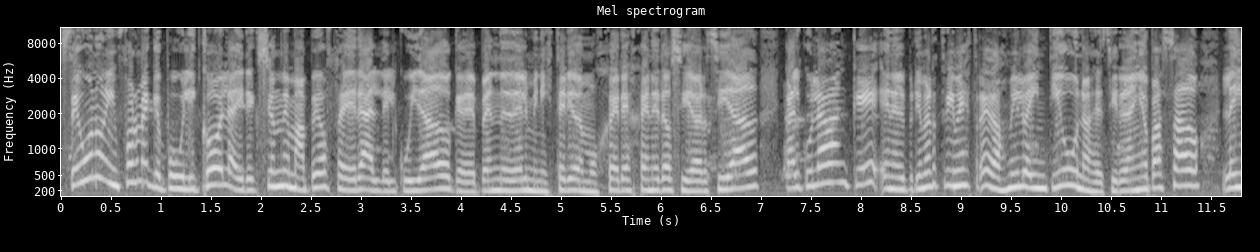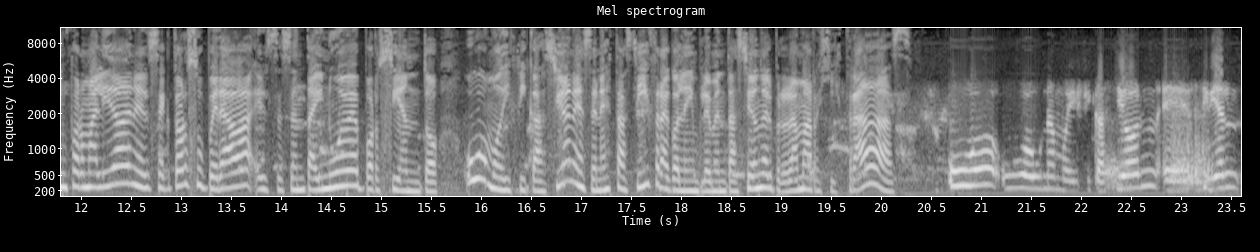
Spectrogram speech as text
Según un informe que publicó la Dirección de Mapeo Federal del Cuidado, que depende del Ministerio de Mujeres, Géneros y Diversidad, calculaban que en el primer trimestre de 2021, es decir, el año pasado, la informalidad en el sector superaba el 69%. ¿Hubo modificaciones en esta cifra con la implementación del programa Registradas? Hubo, hubo una modificación, eh, si bien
